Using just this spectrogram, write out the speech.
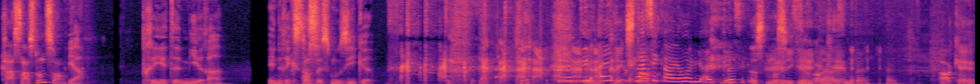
Carsten, hast du einen Song? Ja. Priete Mira in Rixdorf ist Musike. die alten Klassiker, ja, die alten Klassiker. Das ist Musik, super, okay. Super. Okay.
